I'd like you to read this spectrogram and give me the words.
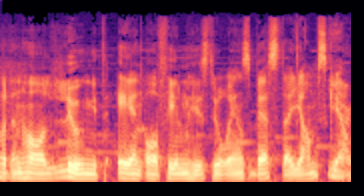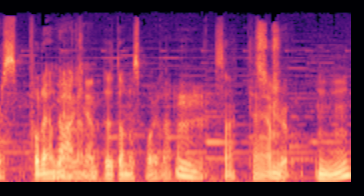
och den har lugnt en av filmhistoriens bästa jump scares för den verkligen. delen, utan att spoila den. Mm. Så att, It's ehm, true. mm.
